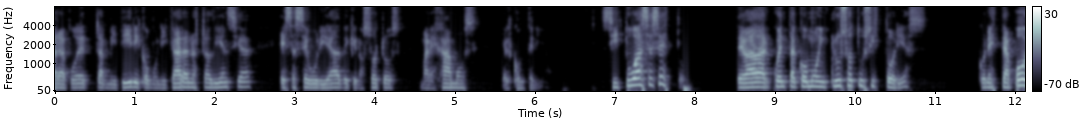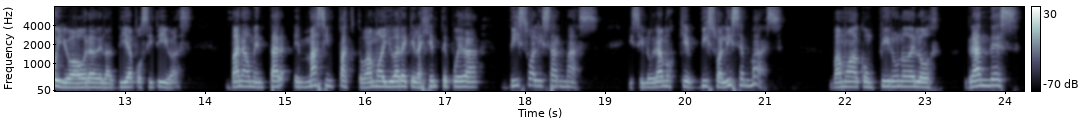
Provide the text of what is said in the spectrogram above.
para poder transmitir y comunicar a nuestra audiencia esa seguridad de que nosotros manejamos el contenido. Si tú haces esto, te va a dar cuenta cómo incluso tus historias, con este apoyo ahora de las diapositivas, van a aumentar en más impacto. Vamos a ayudar a que la gente pueda visualizar más. Y si logramos que visualicen más, vamos a cumplir uno de los grandes,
